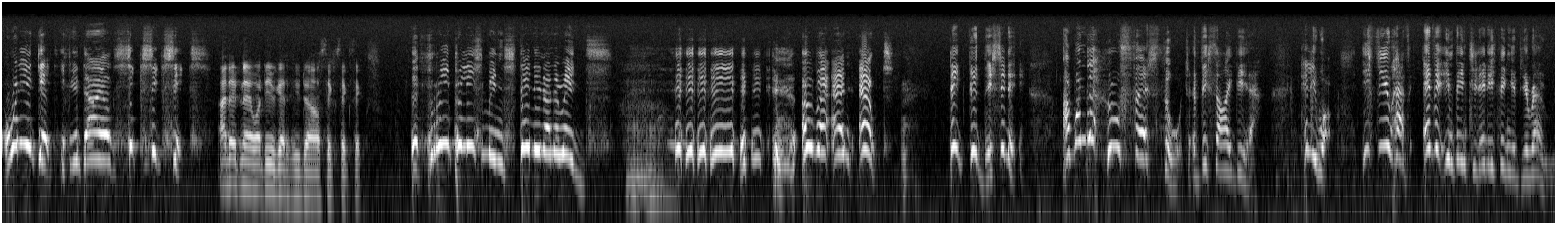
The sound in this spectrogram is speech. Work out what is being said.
what do you get if you dial 666? I don't know. What do you get if you dial 666? Uh, three policemen standing on the heads. Over and out. Big good, this, isn't it? I wonder who first thought of this idea. Tell you what, if you have ever invented anything of your own,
